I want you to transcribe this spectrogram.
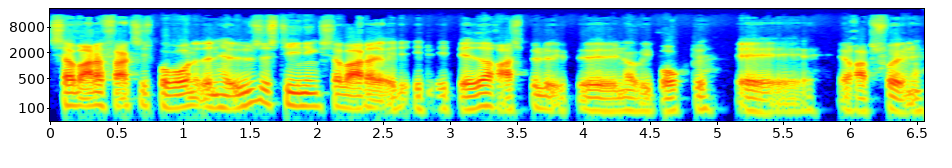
så var der faktisk på grund af den her ydelsestigning, så var der et, et, et bedre restbeløb, øh, når vi brugte øh, rapsfrøene.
